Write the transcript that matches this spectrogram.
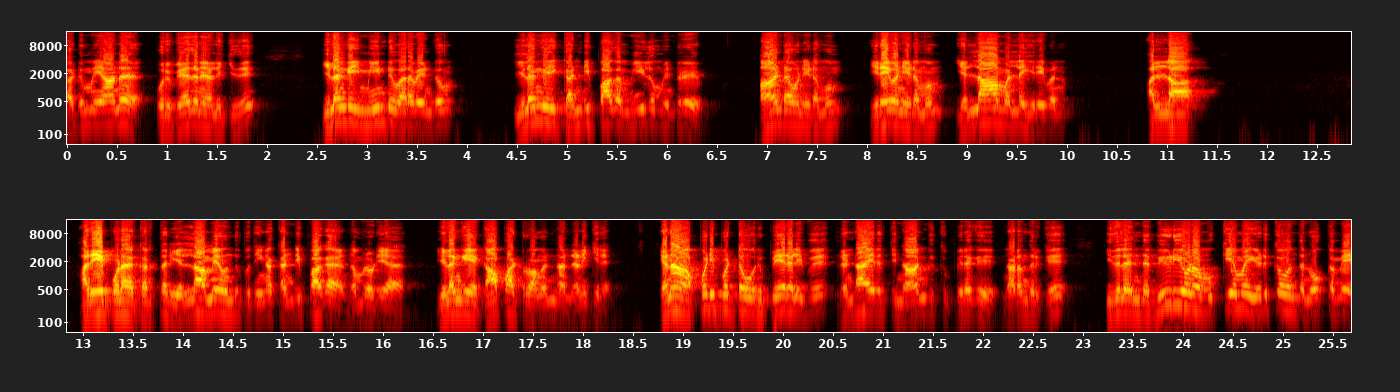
கடுமையான ஒரு வேதனை அளிக்குது. இலங்கை மீண்டு வர வேண்டும். இலங்கை கண்டிப்பாக மீளும் என்று ஆண்டவனிடமும் இறைவனிடமும் எல்லாம் அல்ல இறைவன் அல்லாஹ் அதே போல கர்த்தர் எல்லாமே வந்து பார்த்தீங்கன்னா கண்டிப்பாக நம்மளுடைய இலங்கையை காப்பாற்றுவாங்கன்னு நான் நினைக்கிறேன். ஏன்னா அப்படிப்பட்ட ஒரு பேரழிவு ரெண்டாயிரத்தி நான்குக்கு பிறகு நடந்திருக்கு. இதுல இந்த வீடியோ நான் முக்கியமா எடுக்க வந்த நோக்கமே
